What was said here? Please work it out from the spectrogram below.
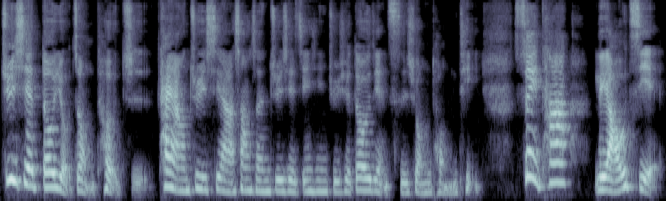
巨蟹都有这种特质，太阳巨蟹啊，上升巨蟹、金星巨蟹都有点雌雄同体，所以他了解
